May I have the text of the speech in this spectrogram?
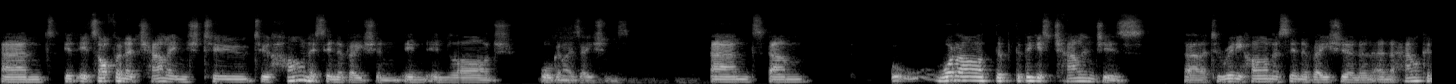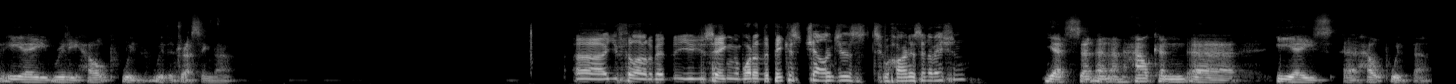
and it, it's often a challenge to to harness innovation in in large organizations. And um, what are the, the biggest challenges uh, to really harness innovation and, and how can ea really help with with addressing that? Uh, you fill out a bit. You're saying what are the biggest challenges to harness innovation? Yes and, and, and how can uh, eas uh, help with that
